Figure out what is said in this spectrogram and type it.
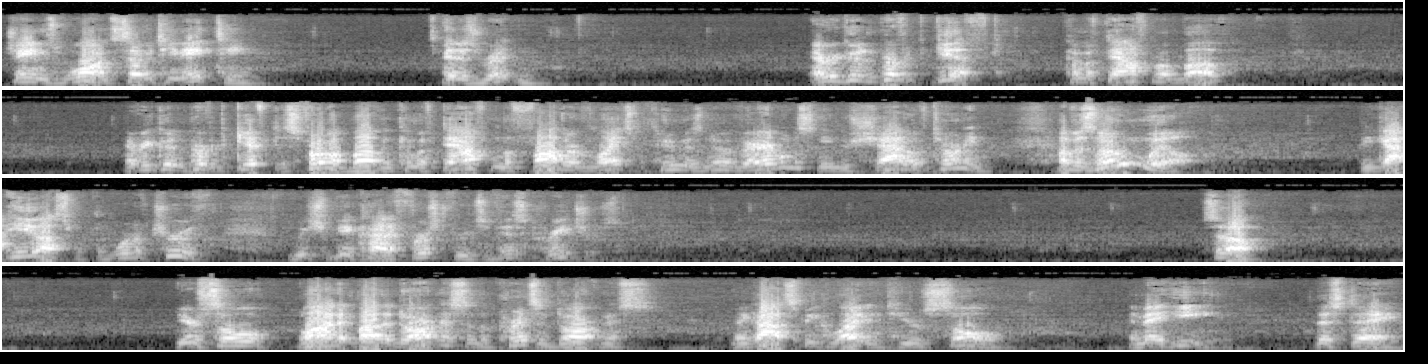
James 1, 17, 18. It is written, Every good and perfect gift cometh down from above. Every good and perfect gift is from above, and cometh down from the Father of lights, with whom is no variableness, neither shadow of turning. Of his own will begot he us with the word of truth. We should be a kind of first fruits of his creatures. So, your soul, blinded by the darkness of the prince of darkness, may God speak light into your soul, and may he, this day,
